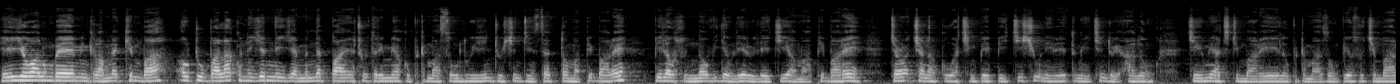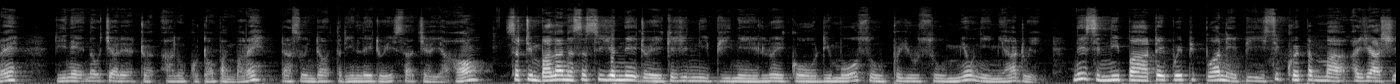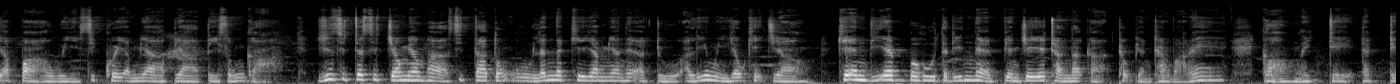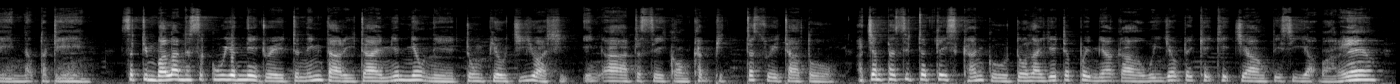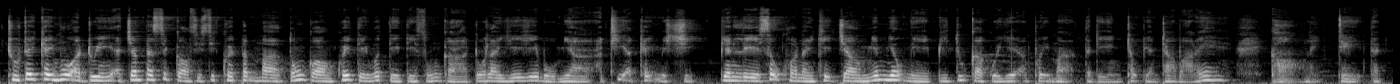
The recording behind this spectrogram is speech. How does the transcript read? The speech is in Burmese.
ဟေးယောလုံးပဲမင်္ဂလာမနက်ခင်ပါအော်တိုဘာလ9ရက်နေ့ရက်မနက်ပိုင်းအထူးသတင်းများကိုပထမဆုံးလူရင်းတူရှင်းတင်ဆက်တော့မှာဖြစ်ပါတယ်ပြီးလောက်ဆိုနောက်ဗီဒီယိုလေးတွေလည်းကြည့်ရမှာဖြစ်ပါတယ်ကျွန်တော် channel ကိုအချင်းပေးပြီးကြည့်ရှုနေတဲ့သူငယ်ချင်းတွေအားလုံးကျေးဇူးများချစ်တင်ပါတယ်လို့ပထမဆုံးပြောဆိုချင်ပါတယ်ဒီနေ့နောက်ကြတဲ့အတွက်အားလုံးကိုတောင်းပန်ပါတယ်ဒါဆိုရင်တော့သတင်းလေးတွေစကြရအောင်စက်တင်ဘာလ24ရက်နေ့တွေကရင်နီပြည်နယ်လွေကိုဒီမိုးဆူဖယူဆူမြို့နယ်များတွေ နေ့စဉ်နိပါတိတ်ပွဲဖြစ်ပွားနေပြီးစစ်ခွဲဖက်မှအရာရှိအပါအဝင်စစ်ခွဲအများအပြားတည်ဆုံးကာရင်းစစ်တပ်စစ်ကြောင်းများမှစစ်သားတုံးဦးလက်နက်ခေရများနဲ့အတူအလင်းဝင်ရောက်ခဲ့ကြောင်း KNDF ဘဟုတတိနဲ့ပြင်ကျဲရဌာနကထုတ်ပြန်ထားပါတယ်။ကောင်းလိုက်တဲ့တတင်နောက်တတင်စက်တင်ဘာလ29ရက်နေ့တွင်တနင်္သာရီတိုင်းမြင့်မြုပ်နယ်တုံပြုတ်ကြီးရွာရှိအင်အားတစေကောင်ခတ်ဖြစ်တဆွေထားသော အကြံဖက်စစ်တပ်ကိစ္စခန်းကိုဒေါ်လာရဲတပ်ဖွဲ့များကဝင်ရောက်တိုက်ခိုက်ခဲ့ကြောင်းသိရှိရပါတယ်။ထူတိုက်ခိုက်မှုအတွင်းအကြံဖက်စစ်ကောင်စီစစ်ခွဲဖက်မှတုံးကောင်ခွေးတေဝတ်တေတေဆုံးကဒေါ်လာရဲရဲပေါ်များအထီးအခိတ်မရှိပြန်လေဆုတ်ခွန်နိုင်ခဲ့ကြောင်းမြင့်မြုပ်နေပြည်သူ့ကာကွယ်ရေးအဖွဲ့မှတည်င်းထုတ်ပြန်ထားပါတယ်။ခေါင်းလေးတေ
